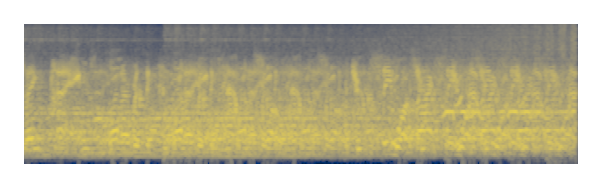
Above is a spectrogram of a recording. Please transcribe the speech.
Take pains, let everything, let everything happen, but you can see what's actually happening.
